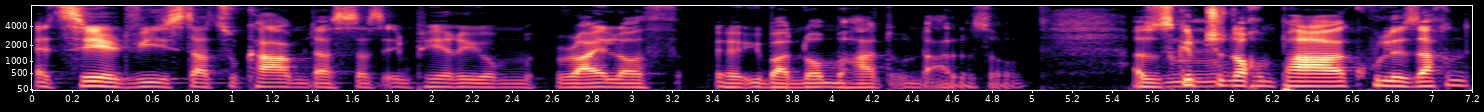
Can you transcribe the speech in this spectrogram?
erzählt, wie es dazu kam, dass das Imperium Ryloth äh, übernommen hat und alles so. Also es mhm. gibt schon noch ein paar coole Sachen.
